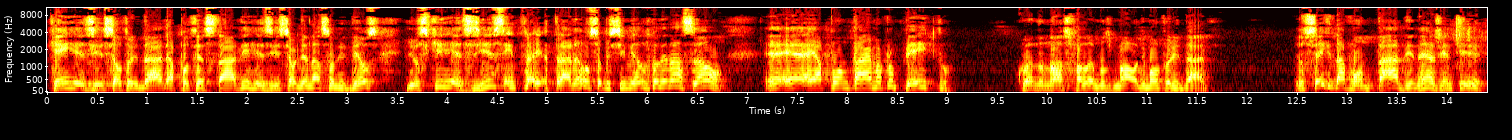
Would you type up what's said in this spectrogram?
Quem resiste à autoridade, à potestade, resiste à ordenação de Deus, e os que resistem trarão sobre si mesmo condenação. É, é, é apontar a arma para o peito quando nós falamos mal de uma autoridade. Eu sei que dá vontade, né? A gente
